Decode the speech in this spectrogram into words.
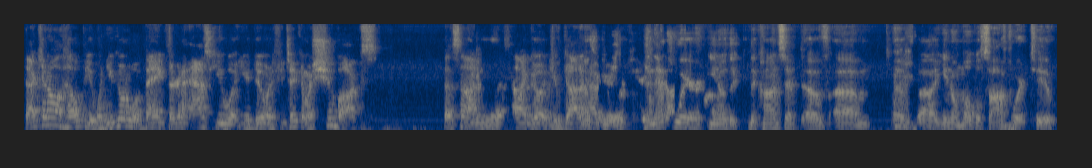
that can all help you. When you go to a bank, they're going to ask you what you do, and if you take them a shoebox, that's not that's not good. You've got to have your and that's where you know the, the concept of um, of uh, you know mobile software too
